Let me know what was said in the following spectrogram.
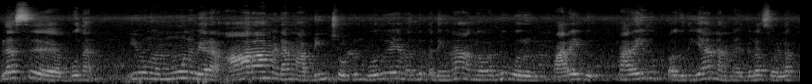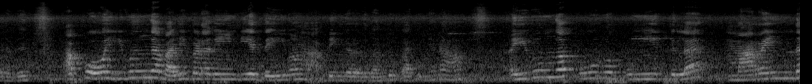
ப்ளஸ் புதன் இவங்க மூணு பேரும் ஆறாம் இடம் அப்படின்னு சொல்லும் போதுவே வந்து பார்த்திங்கன்னா அங்கே வந்து ஒரு மறைவு மறைவு பகுதியாக நம்ம இதில் சொல்லப்படுது. அப்போது இவங்க வழிபட வேண்டிய தெய்வம் அப்படிங்கிறது வந்து பார்த்திங்கன்னா இவங்க பூர்வ புண்ணியத்தில் மறைந்த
